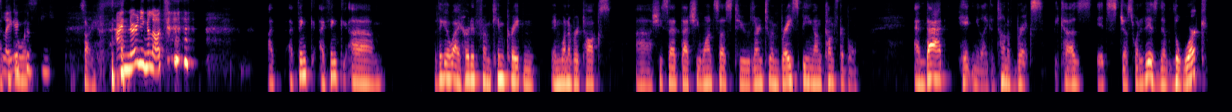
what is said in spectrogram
I like I could sorry. I'm learning a lot. I, I think I think um, I think I heard it from Kim Crayton in one of her talks. Uh, she said that she wants us to learn to embrace being uncomfortable. And that hit me like a ton of bricks because it's just what it is. The, the work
